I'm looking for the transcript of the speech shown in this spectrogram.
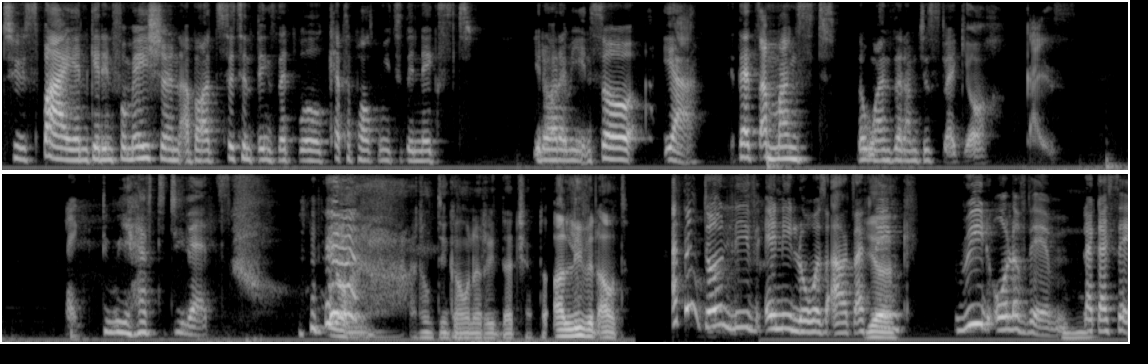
to spy and get information about certain things that will catapult me to the next you know what i mean so yeah that's amongst the ones that i'm just like yo guys do we have to do that No, I don't think I want to read that chapter. I'll leave it out. i think don't leave any laws out i Yeah. think read all of them Mhm. like i say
